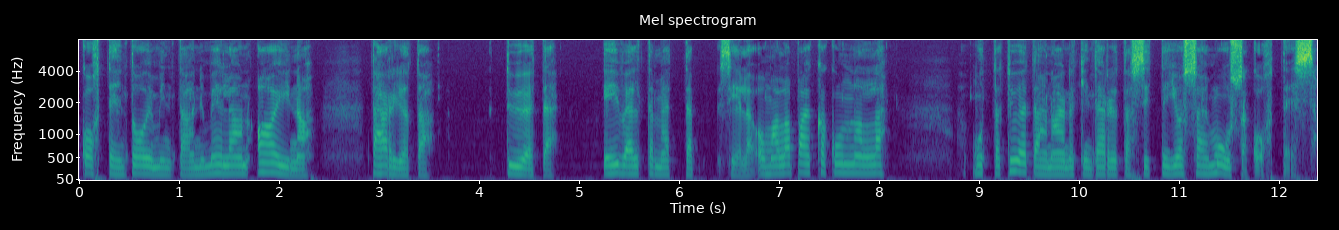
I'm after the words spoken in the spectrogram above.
kohteen toimintaa, niin meillä on aina tarjota työtä, ei välttämättä siellä omalla paikkakunnalla – mutta työtä on ainakin tarjota sitten jossain muussa kohteessa.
